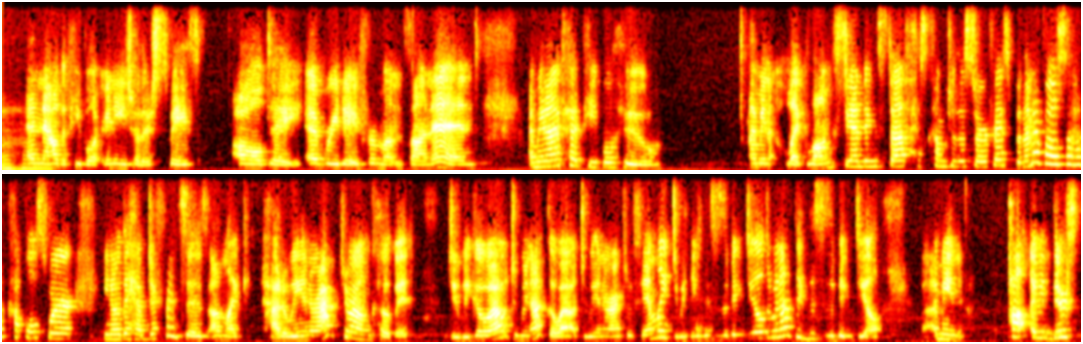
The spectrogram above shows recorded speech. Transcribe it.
Mm-hmm. And now that people are in each other's space all day, every day for months on end. I mean, I've had people who, I mean, like long-standing stuff has come to the surface, but then I've also had couples where, you know, they have differences on like, how do we interact around COVID? Do we go out? Do we not go out? Do we interact with family? Do we think this is a big deal? Do we not think this is a big deal? I mean, I mean, there's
